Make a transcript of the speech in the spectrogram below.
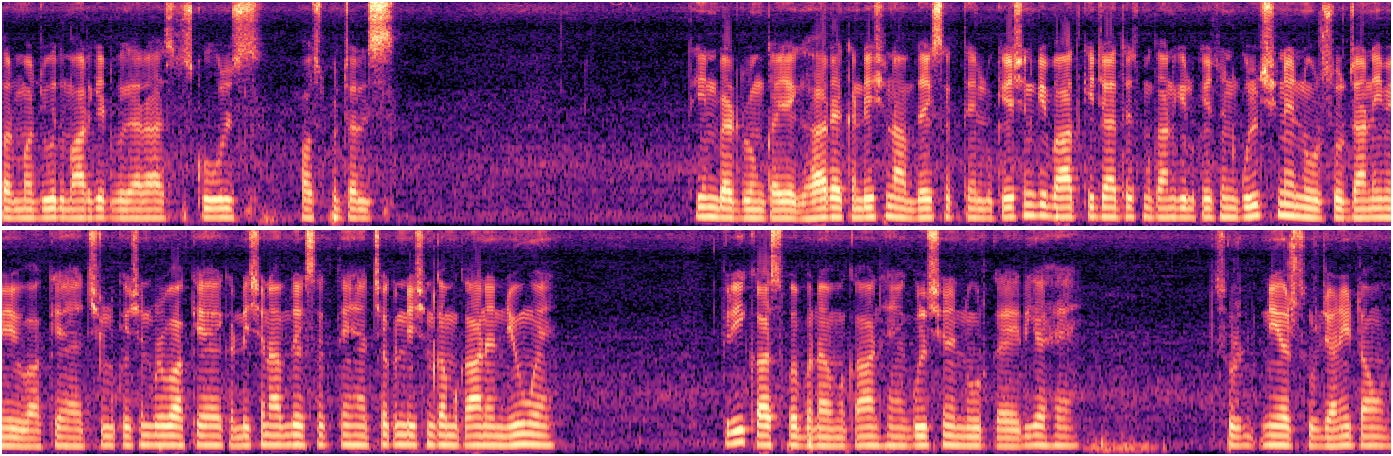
पर मौजूद मार्केट वगैरह स्कूल्स हॉस्पिटल्स तीन बेडरूम का ये घर है। कंडीशन आप देख सकते हैं। लोकेशन की बात की जाए तो इस मकान की लोकेशन गुलशन नूर सुरजानी में ये वाक़ है। अच्छी लोकेशन पर वाक़ है। कंडीशन आप देख सकते हैं। अच्छा कंडीशन का मकान है। न्यू है। प्री कास्ट पर बना मकान है। गुलशन नूर का एरिया है। सुर, नियर सुरजानी टाउन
